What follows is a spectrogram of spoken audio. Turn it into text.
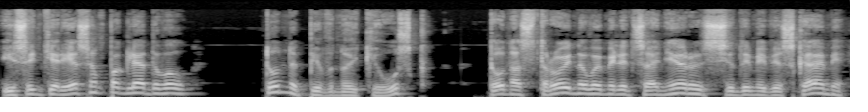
и с интересом поглядывал то на пивной киоск, то на стройного милиционера с седыми висками,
